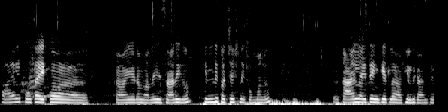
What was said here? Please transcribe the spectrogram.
కాయలు పూత ఎక్కువ కాయడం వల్ల ఈసారి కిందికి వచ్చేసినాయి కొమ్మలు. కాయలు అయితే ఇంకెట్లా కిందికి అంతే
